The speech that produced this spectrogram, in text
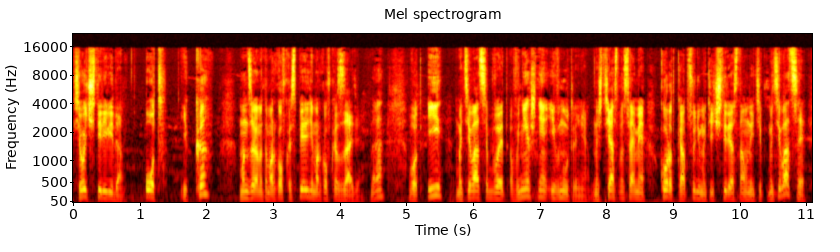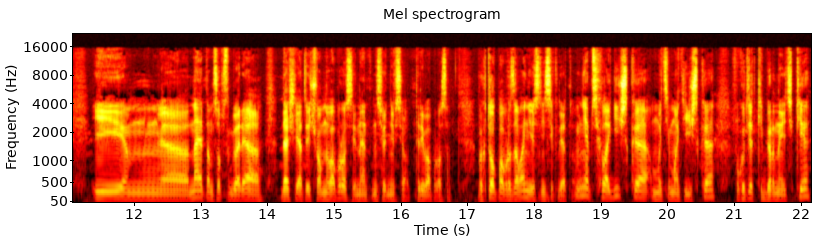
Всего четыре вида. От и к мы называем это морковка спереди, морковка сзади. Да? Вот. И мотивация бывает внешняя и внутренняя. Значит, сейчас мы с вами коротко обсудим эти четыре основные типа мотивации. И э, на этом, собственно говоря, дальше я отвечу вам на вопросы. И на этом на сегодня все. Три вопроса. Вы кто по образованию, если не секрет? У меня психологическая, математическая, факультет кибернетики,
